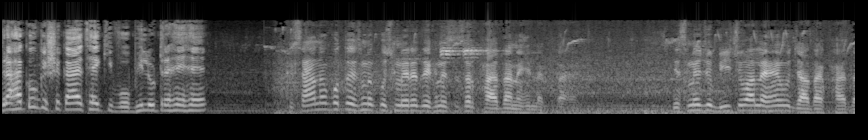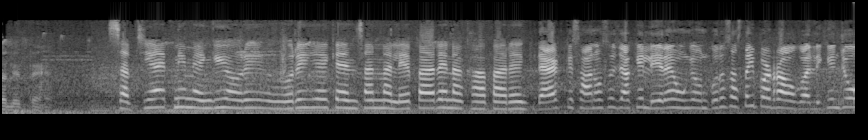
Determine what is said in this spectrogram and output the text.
ग्राहकों की शिकायत है कि वो भी लुट रहे हैं। किसानों को तो इसमें कुछ मेरे देखने से सर फ़ायदा नहीं लगता है। इसमें जो बीच वाले हैं वो ज़्यादा फ़ायदा लेते हैं। सब्ज़ियाँ इतनी महँगी हो रही हो रही है कि इंसान ना ले पा रहे ना खा पा रहे। डायरेक्ट किसानों से जाके ले रहे होंगे उनको तो सस्ता ही पड़ रहा होगा लेकिन जो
